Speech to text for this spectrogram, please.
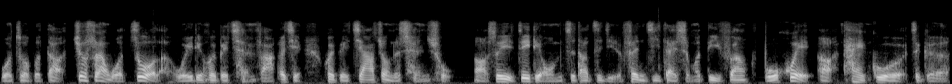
我做不到。就算我做了，我一定会被惩罚，而且会被加重的惩处。啊，所以这一点我们知道自己的分际在什么地方，不会啊太过这个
